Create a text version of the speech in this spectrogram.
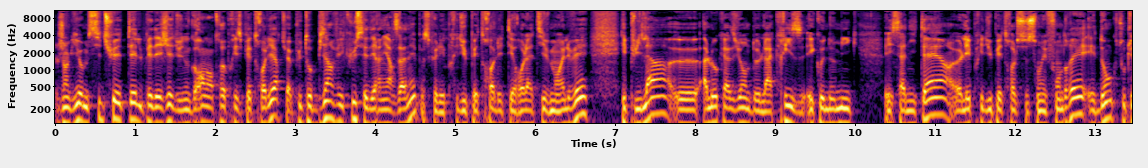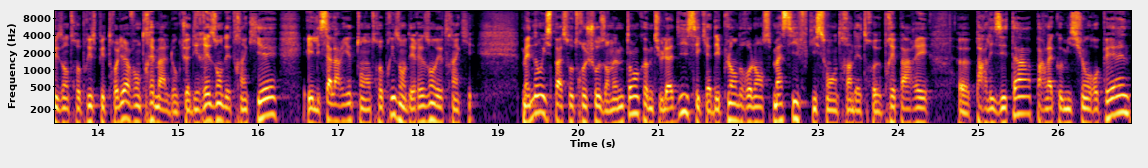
Jean-Guillaume, si tu étais le PDG d'une grande entreprise pétrolière, tu as plutôt bien vécu ces dernières années parce que les prix du pétrole étaient relativement élevés. Et puis là, euh, à l'occasion de la crise économique et sanitaire, euh, les prix du pétrole se sont effondrés et donc toutes les entreprises pétrolières vont très mal. Donc tu as des raisons d'être inquiet et les salariés de ton entreprise ont des raisons d'être inquiets. Maintenant, il se passe autre chose en même temps, comme tu l'as dit, c'est qu'il y a des plans de relance massifs qui sont en train d'être préparés euh, par les États, par la Commission européenne,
